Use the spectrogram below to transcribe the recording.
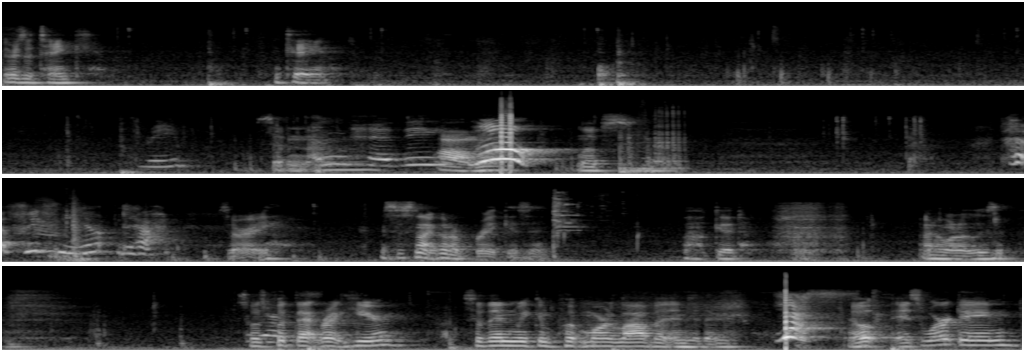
There's a tank. Okay. Three. Seven, I'm nine. heading. Oh. Whoa! Whoops. That freaks me out, Dad. Sorry. This is not gonna break, is it? Oh, good. I don't want to lose it. So let's put that right here. So then we can put more lava into there. Yes! Oh, it's working.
